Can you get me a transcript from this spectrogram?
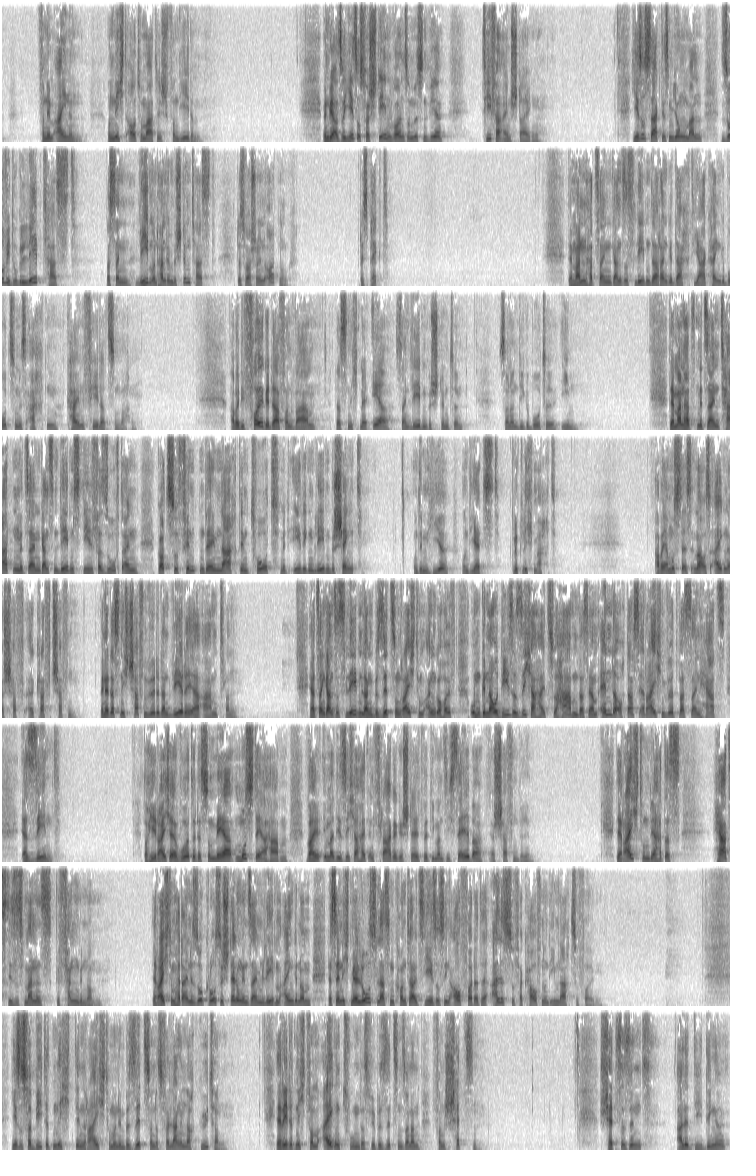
von dem einen und nicht automatisch von jedem. Wenn wir also Jesus verstehen wollen, so müssen wir tiefer einsteigen. Jesus sagt diesem jungen Mann, so wie du gelebt hast, was dein Leben und Handeln bestimmt hast, das war schon in Ordnung. Respekt. Der Mann hat sein ganzes Leben daran gedacht, ja, kein Gebot zu missachten, keinen Fehler zu machen. Aber die Folge davon war, dass nicht mehr er sein Leben bestimmte, sondern die Gebote ihn. Der Mann hat mit seinen Taten, mit seinem ganzen Lebensstil versucht, einen Gott zu finden, der ihm nach dem Tod mit ewigem Leben beschenkt und im Hier und Jetzt glücklich macht. Aber er musste es immer aus eigener äh, Kraft schaffen. Wenn er das nicht schaffen würde, dann wäre er arm dran. Er hat sein ganzes Leben lang Besitz und Reichtum angehäuft, um genau diese Sicherheit zu haben, dass er am Ende auch das erreichen wird, was sein Herz ersehnt. Doch je reicher er wurde, desto mehr musste er haben, weil immer die Sicherheit in Frage gestellt wird, die man sich selber erschaffen will. Der Reichtum, der hat das Herz dieses Mannes gefangen genommen. Der Reichtum hatte eine so große Stellung in seinem Leben eingenommen, dass er nicht mehr loslassen konnte, als Jesus ihn aufforderte, alles zu verkaufen und ihm nachzufolgen. Jesus verbietet nicht den Reichtum und den Besitz und das Verlangen nach Gütern. Er redet nicht vom Eigentum, das wir besitzen, sondern von Schätzen. Schätze sind alle die Dinge,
